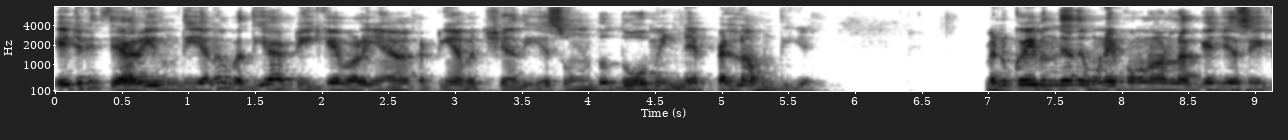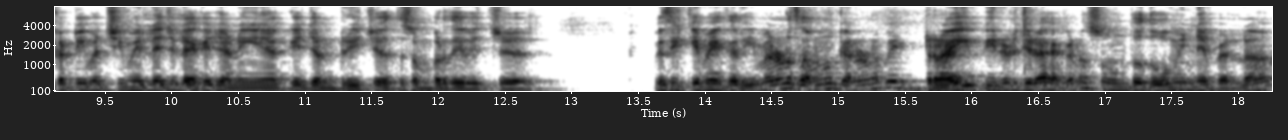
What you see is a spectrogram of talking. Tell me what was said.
ਇਹ ਜਿਹੜੀ ਤਿਆਰੀ ਹੁੰਦੀ ਹੈ ਨਾ, ਵਧੀਆ ਟੀਕੇ ਵਾਲੀਆਂ ਕੱਟੀਆਂ ਬੱਚਿਆਂ ਦੀ, ਇਹ ਸੂਣ ਤੋਂ 2 ਮਹੀਨੇ ਪਹਿਲਾਂ ਹੁੰਦੀ ਹੈ। ਮੈਨੂੰ ਕਈ ਬੰਦਿਆਂ ਦੇ ਹੁਣੇ ਫੋਨ ਆਉਣ ਲੱਗ ਗਏ ਜੀ, ਅਸੀਂ ਕੱਟੀ ਬੱਚੀ ਮੇਲੇ 'ਚ ਲੈ ਕੇ ਜਾਣੀ ਹੈ, ਅੱਗੇ ਜਨਵਰੀ 'ਚ, ਦਸੰਬਰ ਦੇ ਵਿੱਚ। ਵੀ ਅਸੀਂ ਕਿਵੇਂ ਕਰੀਏ? ਮੈਂ ਉਹਨਾਂ ਨੂੰ ਸਭ ਨੂੰ ਕਹਿਣਾ ਨਾ ਵੀ ਡਰਾਈ ਪੀਰੀਅਡ ਜਿਹੜਾ ਹੈਗਾ ਨਾ, ਸੂਣ ਤੋਂ 2 ਮਹੀਨੇ ਪਹਿਲਾਂ,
